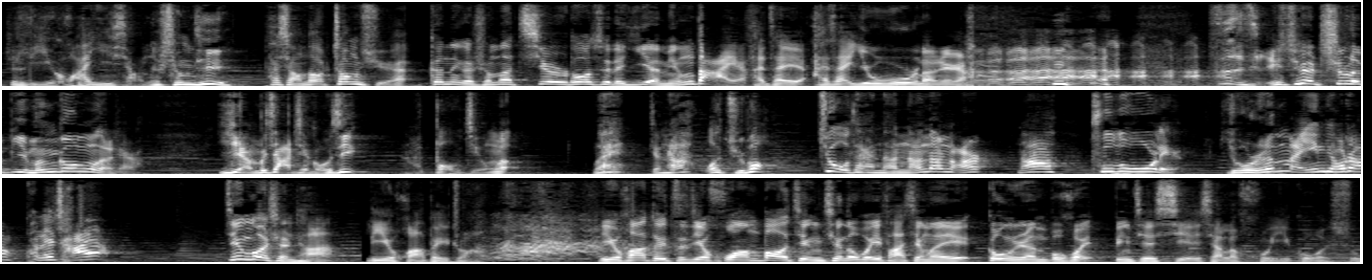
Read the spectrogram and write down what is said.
这李华一想就生气，他想到张雪跟那个什么七十多岁的叶明大爷还在还在一屋呢，这个 自己却吃了闭门羹了，这个咽不下这口气，报警了。喂，警察，我举报，就在哪哪哪哪儿啊，出租屋里有人卖淫嫖娼，快来查呀！经过审查，李华被抓。李华对自己谎报警情的违法行为供认不讳，并且写下了悔过书。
